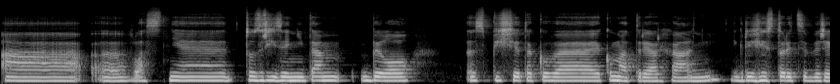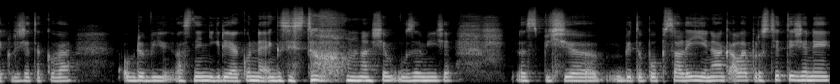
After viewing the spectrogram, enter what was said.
a e, vlastně to zřízení tam bylo spíše takové jako matriarchální, když historici by řekli, že takové období vlastně nikdy jako neexistovalo na našem území, že spíš e, by to popsali jinak, ale prostě ty ženy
